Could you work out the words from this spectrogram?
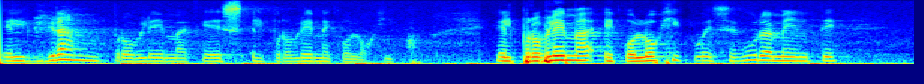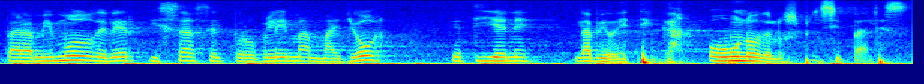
el gran problema que es el problema ecológico. El problema ecológico es seguramente, para mi modo de ver, quizás el problema mayor que tiene la bioética, o uno de los principales.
